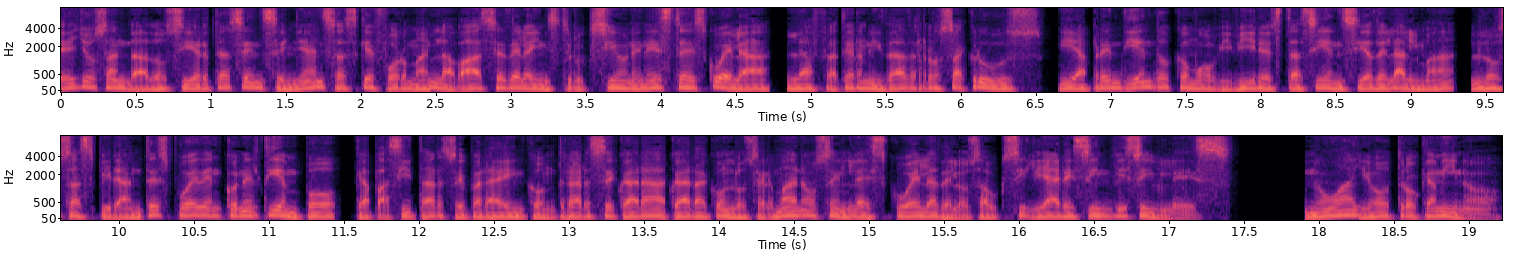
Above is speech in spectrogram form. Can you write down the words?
Ellos han dado ciertas enseñanzas que forman la base de la instrucción en esta escuela, la Fraternidad Rosacruz, y aprendiendo cómo vivir esta ciencia del alma, los aspirantes pueden con el tiempo, capacitarse para encontrarse cara a cara con los hermanos en la escuela de los auxiliares invisibles. No hay otro camino.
